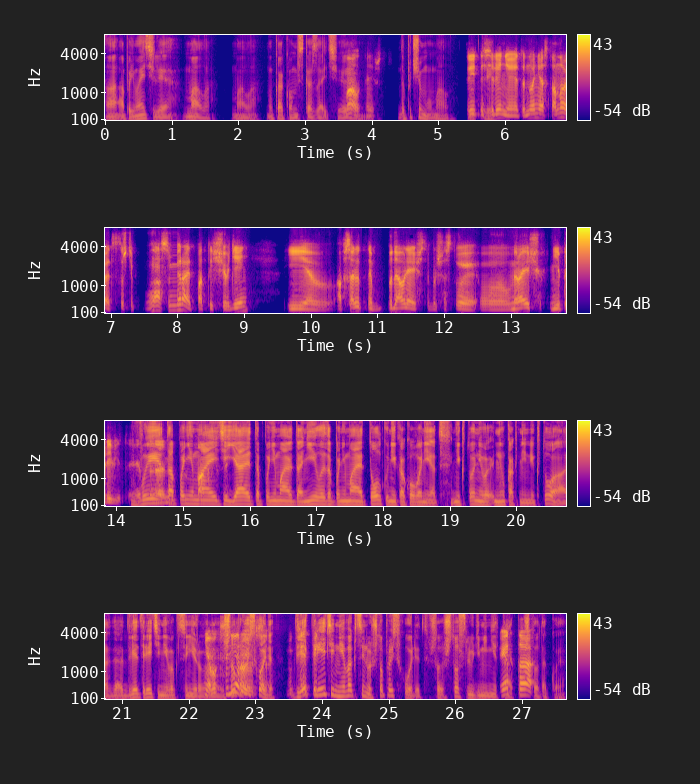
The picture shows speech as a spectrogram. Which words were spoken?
а, а понимаете ли, мало, мало. Ну, как вам сказать? Э, мало, конечно. Да почему мало? Треть населения, это, ну, не остановится. Слушайте, у нас умирает по тысяче в день. И абсолютно подавляющее большинство э, умирающих не привиты. Вы это, это понимаете, факт. я это понимаю, Данил это понимает, толку никакого нет. Никто не, ну как не никто, а две трети не вакцинированы. Не, что происходит? Две трети не вакцинированы. Что происходит? Что, что с людьми не это... так? Что такое?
